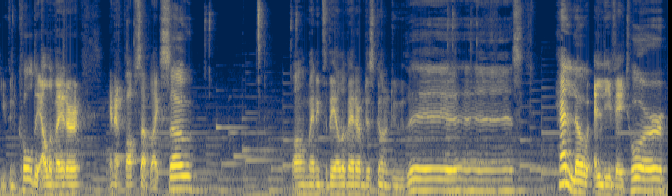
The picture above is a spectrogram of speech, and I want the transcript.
You can call the elevator, and it pops up like so. While I'm waiting for the elevator, I'm just gonna do this. Hello, elevator.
